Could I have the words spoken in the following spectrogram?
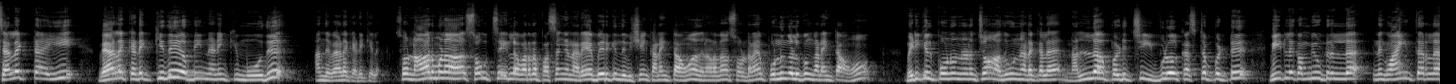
செலக்ட் ஆகி வேலை கிடைக்குது அப்படின்னு நினைக்கும் போது அந்த வேலை கிடைக்கல. ஸோ நார்மலாக சவுத் சைடில் வர்ற பசங்க நிறைய பேருக்கு இந்த விஷயம் கனெக்ட் ஆகும். அதனால தான் சொல்கிறேன் பொண்ணுங்களுக்கும் கனெக்ட் ஆகும். மெடிக்கல் போகணும்னு நினச்சோம் அதுவும் நடக்கலை. நல்லா படித்து இவ்வளோ கஷ்டப்பட்டு வீட்டில் கம்ப்யூட்டர் இல்லை எனக்கு வாங்கி தரல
